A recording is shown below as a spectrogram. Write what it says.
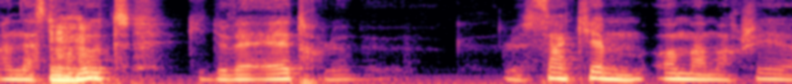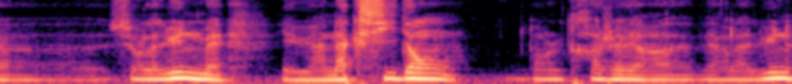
un astronaute mhm. qui devait être le, cinquième homme à marcher euh, sur la Lune, mais il y a eu un accident dans le trajet vers, vers la Lune.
